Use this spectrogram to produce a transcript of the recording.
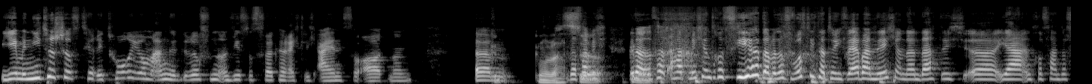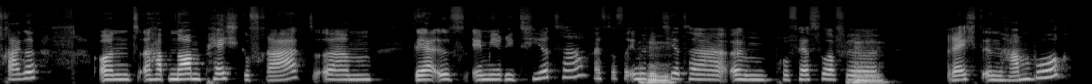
jemenitisches Territorium angegriffen und wie ist das völkerrechtlich einzuordnen? Ähm, Genau, das, das, ja, ich, genau, genau. das hat, hat, mich interessiert, aber das wusste ich natürlich selber nicht. Und dann dachte ich, äh, ja, interessante Frage. Und äh, habe Norm Pech gefragt, ähm, der ist emeritierter, heißt das so, mhm. emeritierter mhm. ähm, Professor für mhm. Recht in Hamburg.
